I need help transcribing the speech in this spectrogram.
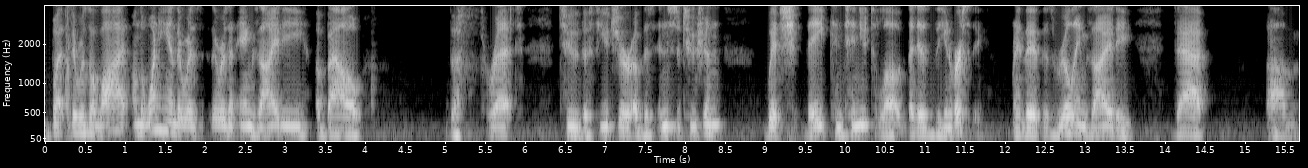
but there was a lot. On the one hand, there was there was an anxiety about the threat to the future of this institution, which they continued to love. That is the university. Right? There's real anxiety that um,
